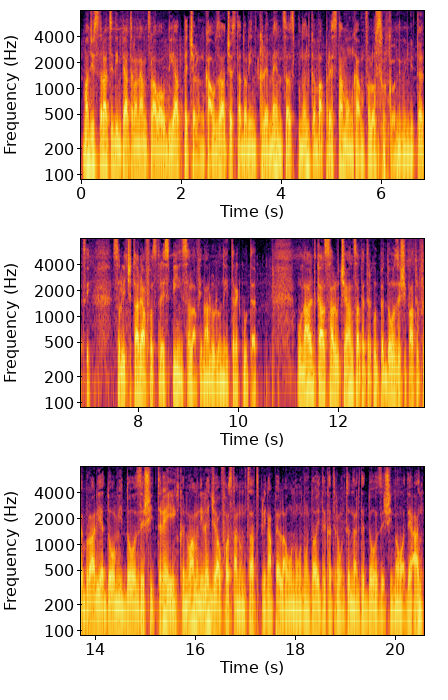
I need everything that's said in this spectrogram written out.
Magistrații din Piatra Neamț l-au audiat pe cel în cauză, acesta dorind clemență, spunând că va presta munca în folosul comunității. Solicitarea a fost respinsă la finalul lunii trecute. Un alt caz haluciant s-a petrecut pe 24 februarie 2023, când oamenii legii au fost anunțați prin apel la 112 de către un tânăr de 29 de ani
